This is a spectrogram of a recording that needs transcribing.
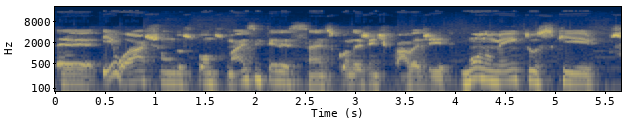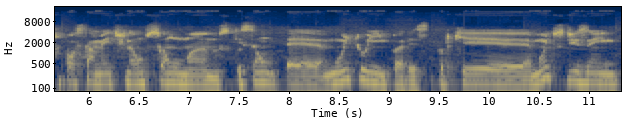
é, eu acho um dos pontos mais interessantes quando a gente fala de monumentos que be supostamente não são humanos, que são é, muito ímpares, porque muitos dizem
